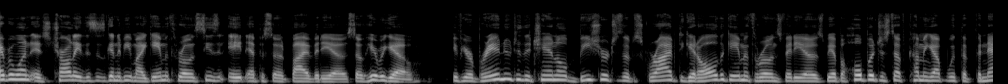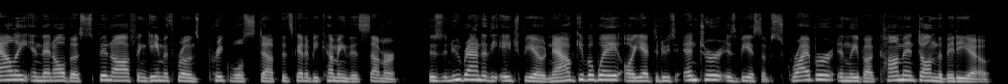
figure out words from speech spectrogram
everyone, it's Charlie. This is going to be my Game of Thrones Season 8 Episode 5 video, so here we go. If you're brand new to the channel, be sure to subscribe to get all the Game of Thrones videos. We have a whole bunch of stuff coming up with the finale and then all the spin-off and Game of Thrones prequel stuff that's going to be coming this summer. There's a new round of the HBO Now giveaway. All you have to do to enter is be a subscriber and leave a comment on the video.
